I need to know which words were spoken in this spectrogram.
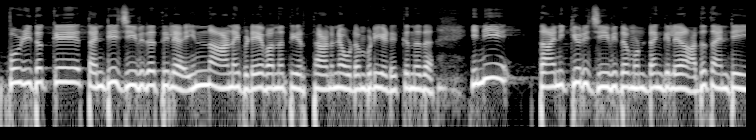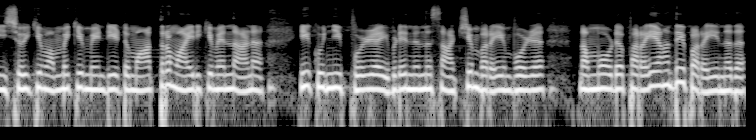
അപ്പോൾ ഇതൊക്കെ തന്റെ ജീവിതത്തിൽ ഇന്നാണ് ഇവിടെ വന്ന് തീർത്ഥാടന ഉടമ്പടി എടുക്കുന്നത്. ഇനി തനിക്കൊരു ജീവിതമുണ്ടെങ്കിൽ അത് തന്റെ ഈശോയ്ക്കും അമ്മയ്ക്കും വേണ്ടിയിട്ട് മാത്രമായിരിക്കുമെന്നാണ് ഈ കുഞ്ഞിപ്പോഴ് ഇവിടെ നിന്ന് സാക്ഷ്യം പറയുമ്പോൾ നമ്മോട് പറയാതെ പറയുന്നത്.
